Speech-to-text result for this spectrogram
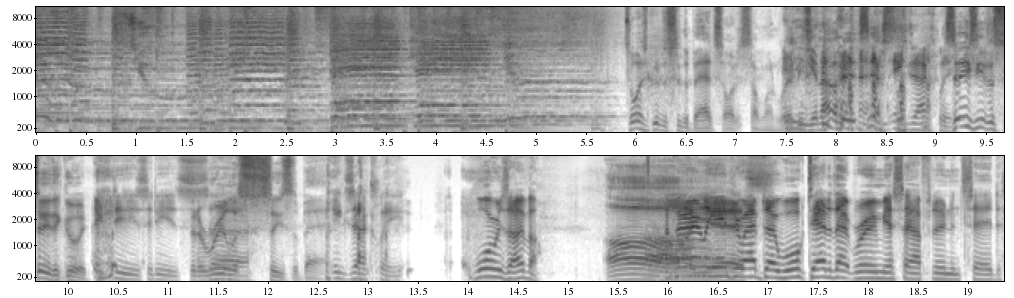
It was you, me, then came you. It's always good to see the bad side of someone, Webby. You know, it's just, Exactly. It's easy to see the good, It is. It is. but a Uh, realist sees the bad. exactly. War is over. Oh, Apparently, Andrew. Abdo walked out of that room yesterday afternoon and said,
